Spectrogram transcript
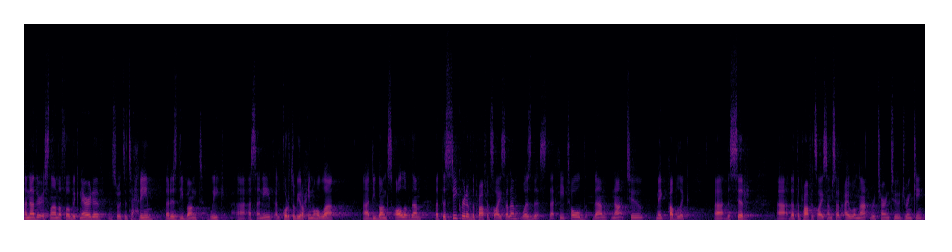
Another Islamophobic narrative in Surah Tahrim that is debunked, weak uh, asanid, Al Qurtubi rahimahullah uh, debunks all of them. That the secret of the Prophet ﷺ was this that he told them not to make public uh, the sir, uh, that the Prophet ﷺ said, I will not return to drinking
